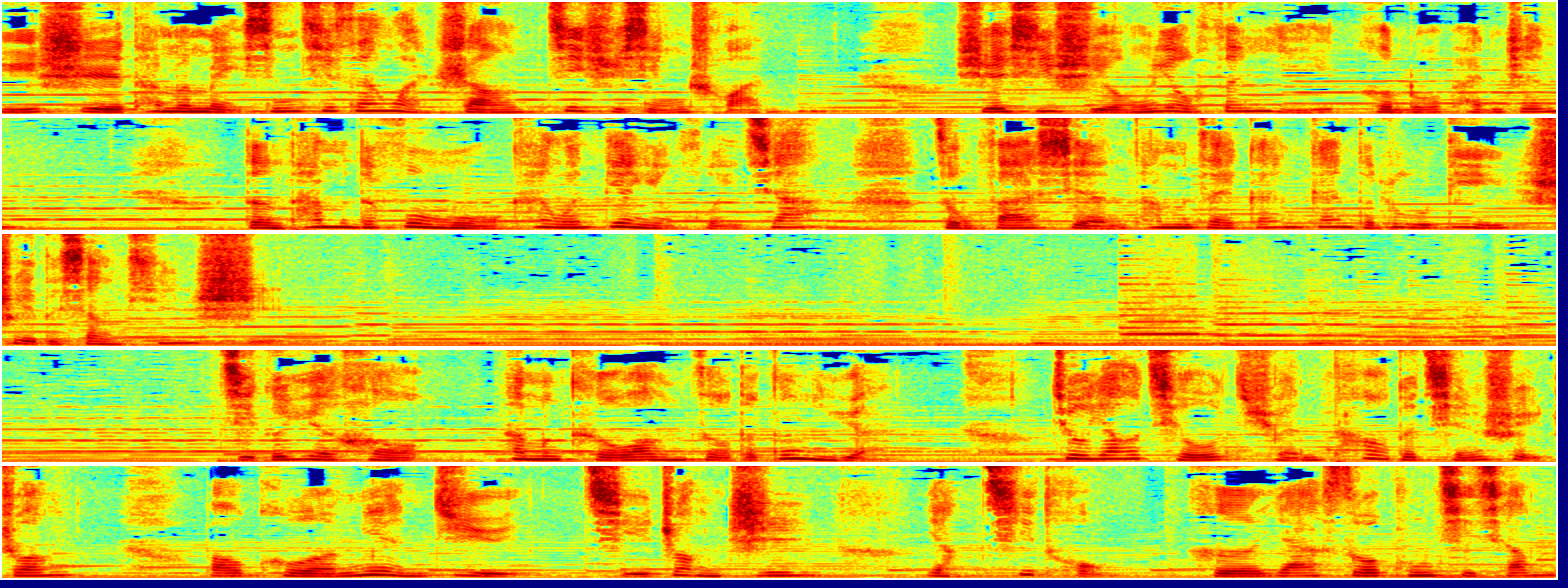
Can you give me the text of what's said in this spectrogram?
于是他们每星期三晚上继续行船，学习使用六分仪和罗盘针。等他们的父母看完电影回家，总发现他们在干干的陆地睡得像天使。几个月后，他们渴望走得更远，就要求全套的潜水装，包括面具、鳍状肢、氧气筒和压缩空气枪。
